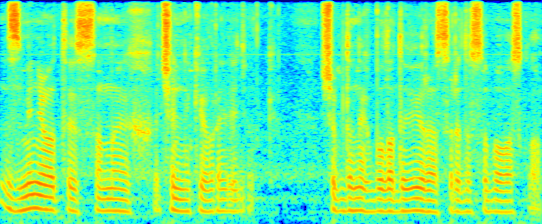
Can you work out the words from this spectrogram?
Змінювати самих очільників райвідділки, щоб до них була довіра серед особового складу.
